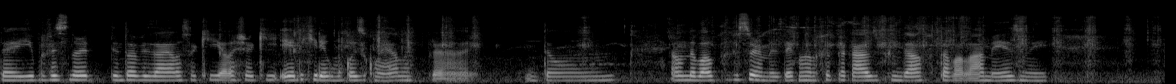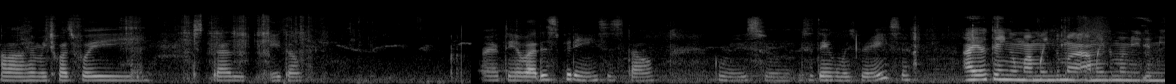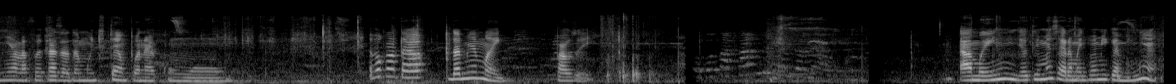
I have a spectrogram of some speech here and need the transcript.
Daí o professor tentou avisar ela, só que ela achou que ele queria alguma coisa com ela pra. Então ela não deu bola pro professor, mas daí quando ela foi pra casa, o primo dela tava lá mesmo e ela realmente quase foi estuprada e tal. Eu tenho várias experiências e tal com isso. Você tem alguma experiência? Aí eu tenho uma mãe de uma, a mãe de uma amiga minha, ela foi casada há muito tempo, né, com o... Eu vou contar da minha mãe. Pausa aí. A mãe, eu tenho uma história, a mãe de uma amiga minha,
